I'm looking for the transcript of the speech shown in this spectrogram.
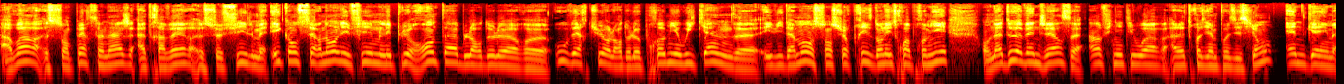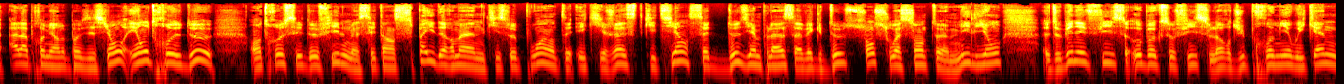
à avoir son personnage à travers ce film. Et concernant les films les plus rentables lors de leur euh, ouverture, lors de le premier week-end, euh, évidemment, sans surprise dans les trois premiers, on a deux Avengers, Infinity War à la troisième position, Endgame à la première position, et entre deux, entre ces deux films, c'est un Spider-Man qui se pointe et qui reste, qui tient cette deuxième place avec 260 millions de bénéfices au box-office lors du premier week-end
